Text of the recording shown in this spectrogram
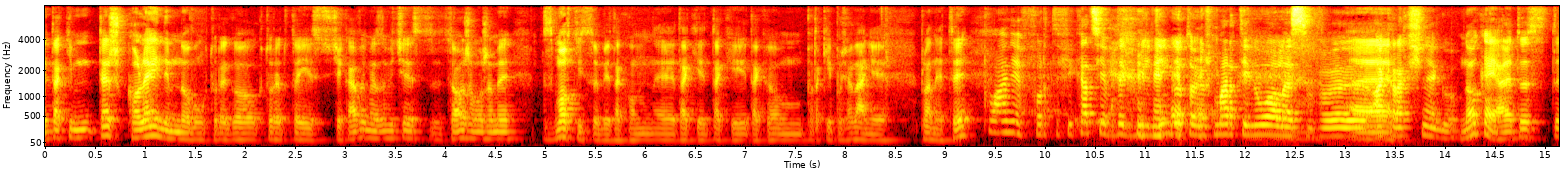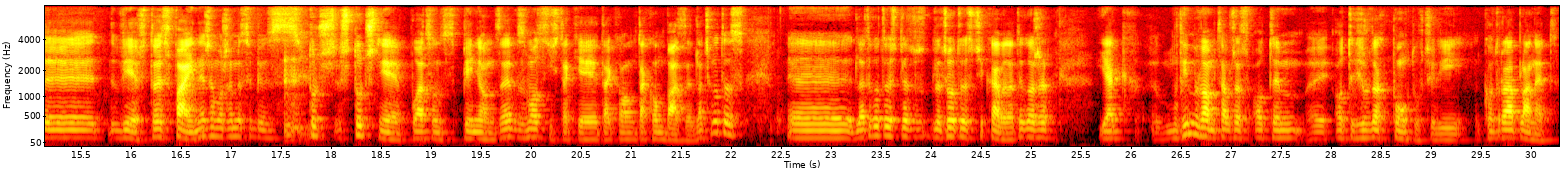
Y, Takim też kolejnym nową, którego, które tutaj jest ciekawe, mianowicie jest to, że możemy wzmocnić sobie taką, takie, takie, taką, takie posiadanie planety. Panie, fortyfikacje w deckbuildingu to już Martin Wallace w E. akrach śniegu. No okej, ale to jest, yy, wiesz, to jest fajne, że możemy sobie sztucz, sztucznie płacąc pieniądze wzmocnić takie, taką, taką bazę. Dlaczego to jest, yy, dlatego to jest, dlaczego to jest ciekawe? Dlatego, że jak mówimy Wam cały czas o tym, o tych źródłach punktów, czyli kontrola planet,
